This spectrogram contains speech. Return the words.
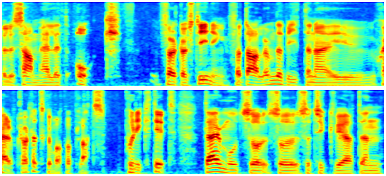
eller samhället och företagsstyrning. För att alla de där bitarna är ju självklart att det ska vara på plats på riktigt. Däremot så, så, så tycker vi att en,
